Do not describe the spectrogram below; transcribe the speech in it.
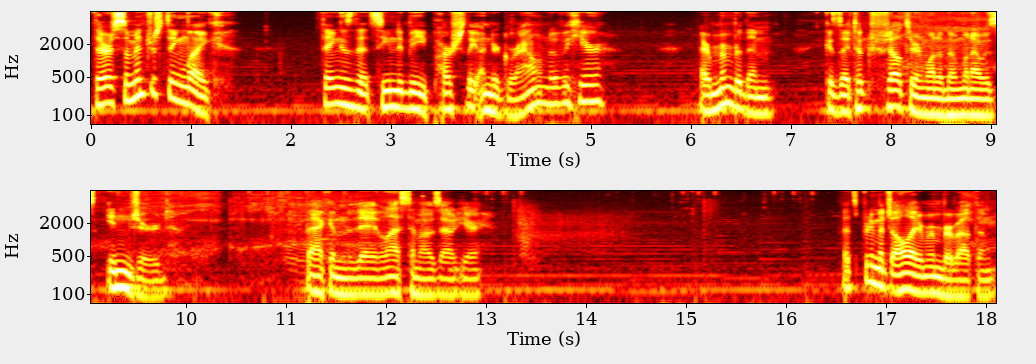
There are some interesting, like, things that seem to be partially underground over here. I remember them because I took shelter in one of them when I was injured back in the day, the last time I was out here. That's pretty much all I remember about them.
